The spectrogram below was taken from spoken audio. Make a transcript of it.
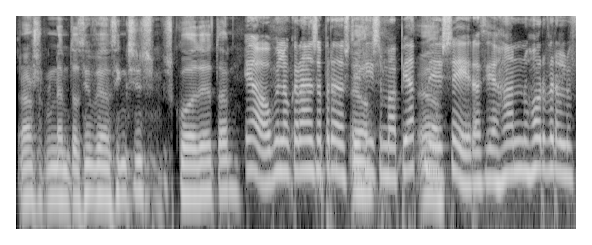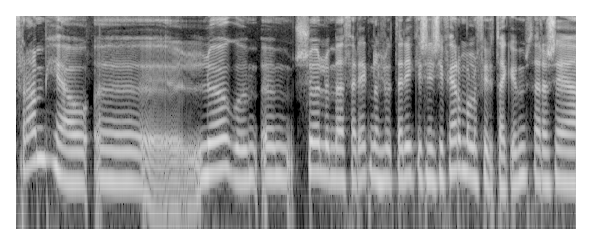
rannsóknar nefnd á þjóðvegum þingsins skoðið þetta. Já, mér langar aðeins að bregðast í því sem að Bjarni já. segir að því að hann horfir alveg fram hjá uh, lögum um sölu meðferð eignar hluta ríkisins í fjármálufyrirtækjum þar að segja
